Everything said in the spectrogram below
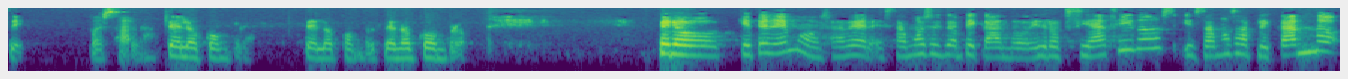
Sí. Pues ala. Te lo compro, te lo compro, te lo compro. Pero, ¿qué tenemos? A ver, estamos aplicando hidroxiácidos y estamos aplicando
